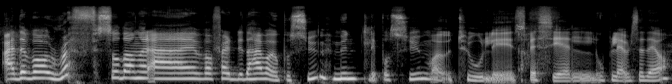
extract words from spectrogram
Nei, det var rough. Så da når jeg var ferdig Det her var jo på Zoom. Muntlig på Zoom var jo utrolig spesiell opplevelse, det òg.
